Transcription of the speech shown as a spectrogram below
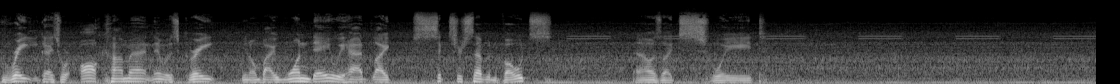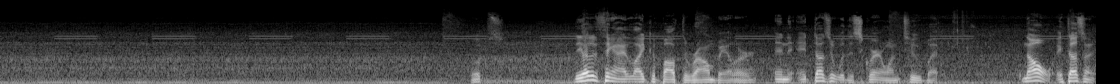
great. You guys were all commenting. It was great. You know, by one day we had like six or seven votes, and I was like, "Sweet." Whoops. The other thing I like about the round baler, and it does it with the square one too, but no, it doesn't.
